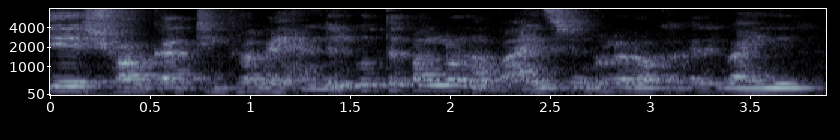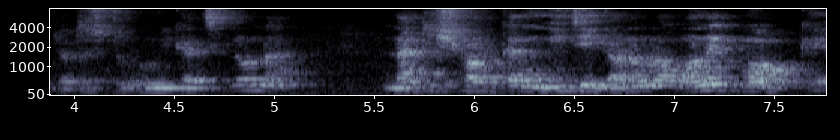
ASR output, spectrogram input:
যে সরকার ঠিকভাবে হ্যান্ডেল করতে পারল না বা আইন শৃঙ্খলা রক্ষাকারী বাহিনীর যথেষ্ট ভূমিকা ছিল না নাকি সরকার নিজেই, কারণ আমরা অনেক মবকে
